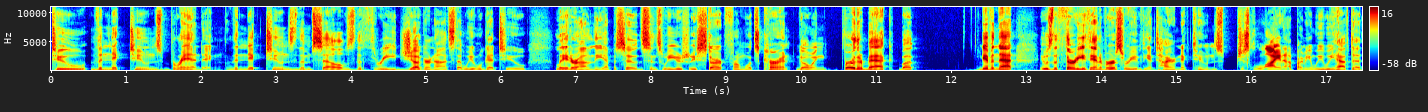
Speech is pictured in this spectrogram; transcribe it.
to the Nicktoons branding, the Nicktoons themselves, the three juggernauts that we will get to later on in the episode, since we usually start from what's current going further back. But given that it was the 30th anniversary of the entire Nicktoons just lineup, I mean, we, we have to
